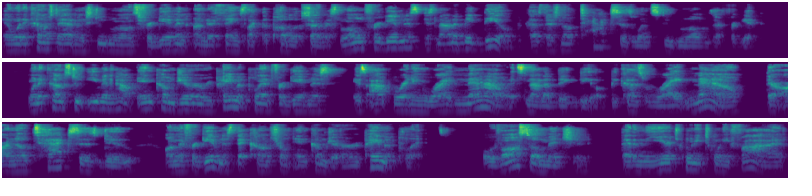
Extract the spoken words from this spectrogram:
And when it comes to having student loans forgiven under things like the public service loan forgiveness, it's not a big deal because there's no taxes when student loans are forgiven. When it comes to even how income driven repayment plan forgiveness is operating right now, it's not a big deal because right now there are no taxes due on the forgiveness that comes from income driven repayment plans. But we've also mentioned that in the year 2025,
